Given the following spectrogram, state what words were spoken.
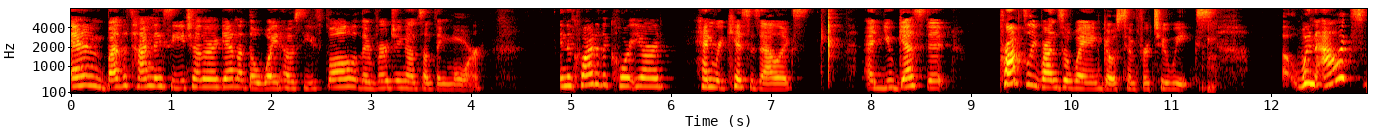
and by the time they see each other again at the White House Youth Ball, they're verging on something more. In the quiet of the courtyard, Henry kisses Alex, and you guessed it, promptly runs away and ghosts him for two weeks. When Alex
